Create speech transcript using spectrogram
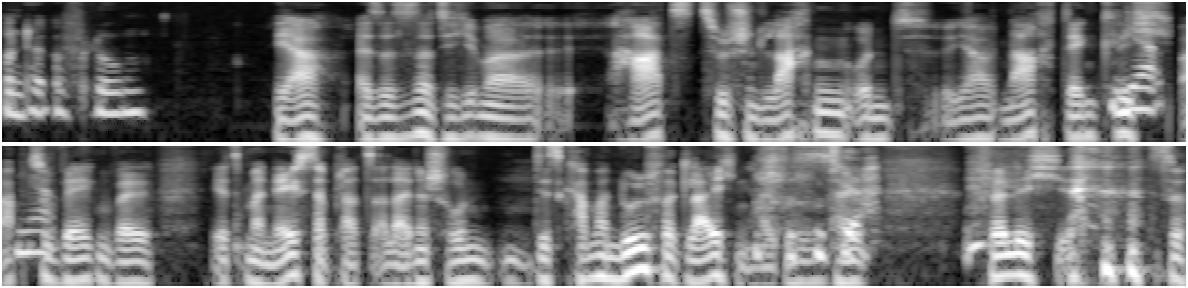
runtergeflogen. Ja, also es ist natürlich immer hart zwischen Lachen und ja nachdenklich ja, abzuwägen, ja. weil jetzt mein nächster Platz alleine schon, das kann man null vergleichen. Halt. Das ist halt ja. völlig, also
